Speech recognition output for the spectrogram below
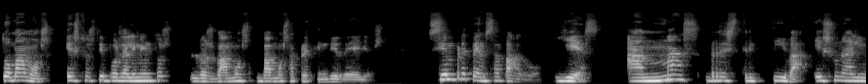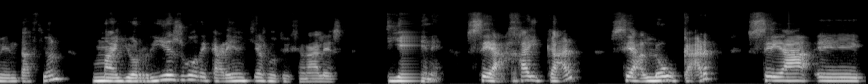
tomamos estos tipos de alimentos, los vamos, vamos a prescindir de ellos. Siempre pensad algo, y es, a más restrictiva es una alimentación, mayor riesgo de carencias nutricionales tiene, sea high carb, sea low carb, sea eh,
